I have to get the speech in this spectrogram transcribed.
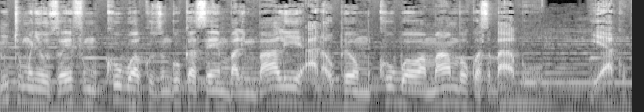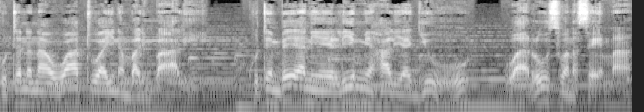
Mtu mwenye uzoefu mkubwa wa kuzunguka sehemu mbalimbali ana upeo mkubwa wa mambo kwa sababu ya kukutana na watu wa aina mbalimbali. Kutembea ni elimu ya hali ya juu, warusi wanasema.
